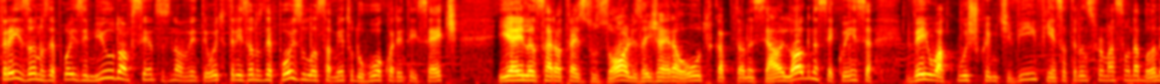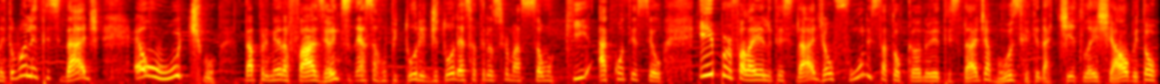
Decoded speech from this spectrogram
três anos depois, em 1998, três anos depois do lançamento do Rua 47, e aí lançaram Atrás dos Olhos, aí já era outro Capitão Inicial, e logo na sequência veio o acústico MTV, enfim, essa transformação da banda. Então, a Eletricidade é o último da primeira fase, antes dessa ruptura e de toda essa transformação que aconteceu. E por falar em eletricidade, ao fundo está tocando Eletricidade, a música que dá título a este álbum. Então,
